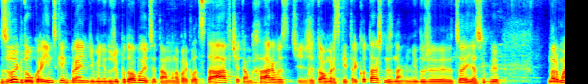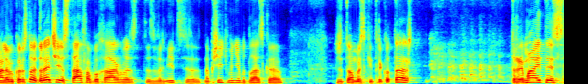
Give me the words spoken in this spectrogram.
звик до українських брендів. Мені дуже подобається. Там, наприклад, Став, чи там Harvest, чи Житомирський трикотаж. Не знаю. Мені дуже це я собі нормально використовую. До речі, Став або Harvest, зверніться, напишіть мені, будь ласка, Житомирський трикотаж. Тримайтесь.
